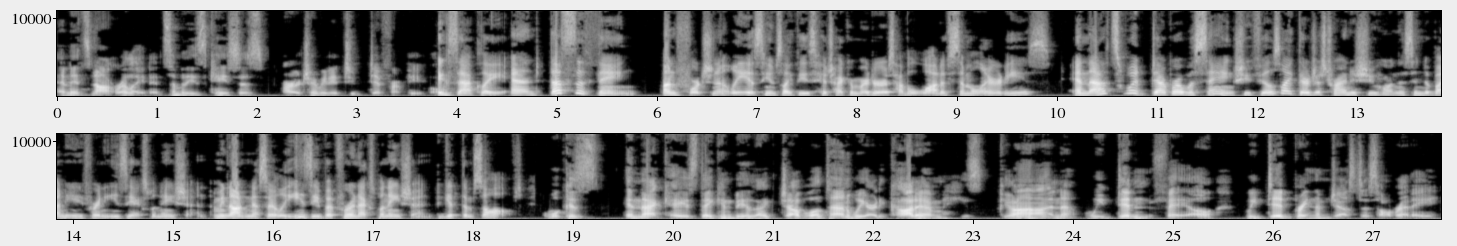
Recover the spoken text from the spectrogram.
and it's not related. Some of these cases are attributed to different people. Exactly. And that's the thing. Unfortunately, it seems like these hitchhiker murderers have a lot of similarities. And that's what Deborah was saying. She feels like they're just trying to shoehorn this into Bundy for an easy explanation. I mean, not necessarily easy, but for an explanation to get them solved. Well, because in that case, they can be like, job well done. We already caught him. He's gone. We didn't fail. We did bring them justice already.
